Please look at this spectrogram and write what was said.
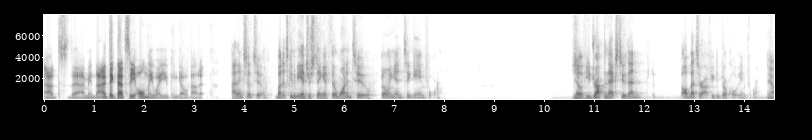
Uh, it's that. I mean, I think that's the only way you can go about it. I think so too. But it's going to be interesting if they're one and two going into game four. So if you drop the next two, then all bets are off. You can throw Cole game four. Yeah.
